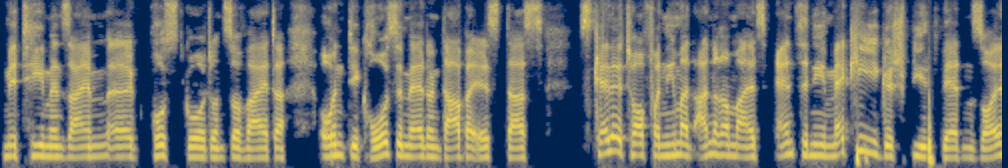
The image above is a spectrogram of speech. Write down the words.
mit ihm in seinem äh, Brustgurt und so weiter. Und die große Meldung dabei ist, dass Skeletor von niemand anderem als Anthony Mackie gespielt werden soll,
